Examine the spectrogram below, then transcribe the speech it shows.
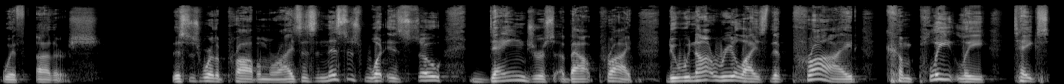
with others. This is where the problem arises. And this is what is so dangerous about pride. Do we not realize that pride completely takes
